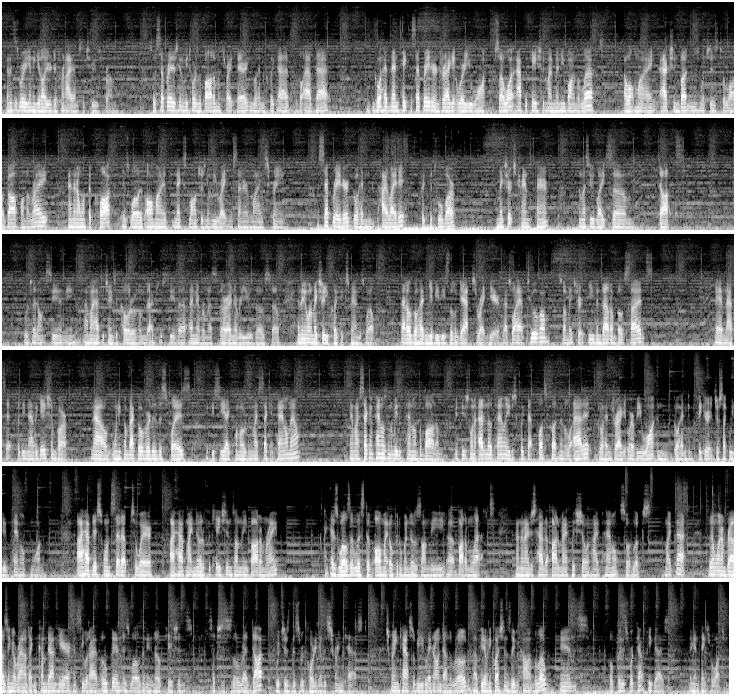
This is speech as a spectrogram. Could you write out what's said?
and this is where you're going to get all your different items to choose from. So the separator is going to be towards the bottom, it's right there. You can go ahead and click add, it'll add that. Go ahead and then take the separator and drag it where you want. So I want application, my menu bar on the left. I want my action buttons, which is to log off on the right. And then I want the clock as well as all my next launchers going to be right in the center of my screen a separator, go ahead and highlight it, click the toolbar, make sure it's transparent, unless you'd like some dots, which I don't see any. I might have to change the color of them to actually see that. I never mess, or I never use those, so. And then you want to make sure you click expand as well. That'll go ahead and give you these little gaps right here. That's why I have two of them, so I'll make sure it evens out on both sides. And that's it for the navigation bar. Now, when you come back over to displays, if you see I come over to my second panel now, and my second panel is going to be this panel at the bottom. If you just want to add another panel, you just click that plus button and it'll add it. Go ahead and drag it wherever you want and go ahead and configure it just like we did panel 1. I have this one set up to where I have my notifications on the bottom right as well as a list of all my open windows on the uh, bottom left. And then I just have it automatically show in hide panel so it looks like that. So then when I'm browsing around, I can come down here, I can see what I have open as well as any of the notifications, such as this little red dot, which is this recording of the screencast screencast will be later on down the road. Uh, if you have any questions, leave a comment below, and hopefully this worked out for you guys. Again, thanks for watching.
